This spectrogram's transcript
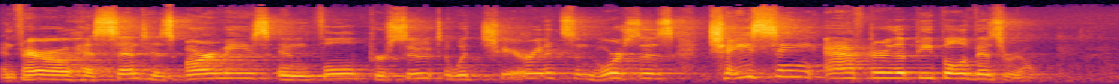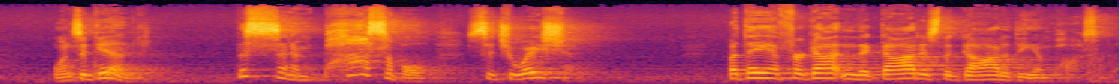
And Pharaoh has sent his armies in full pursuit with chariots and horses, chasing after the people of Israel. Once again, this is an impossible situation. But they have forgotten that God is the God of the impossible.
